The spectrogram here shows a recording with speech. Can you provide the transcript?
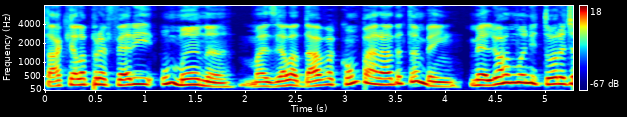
tá? Que ela prefere humana, mas ela dava comparada também. Melhor monitora de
